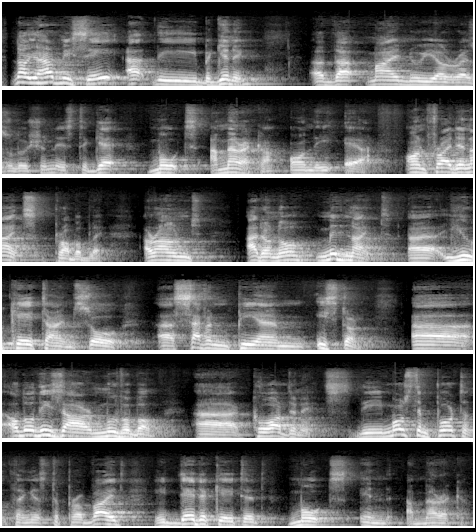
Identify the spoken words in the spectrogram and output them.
Now, you heard me say at the beginning uh, that my New Year resolution is to get Moats America on the air on Friday nights, probably around, I don't know, midnight uh, UK time, so uh, 7 p.m. Eastern. Uh, although these are movable uh, coordinates, the most important thing is to provide a dedicated Moats in America.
